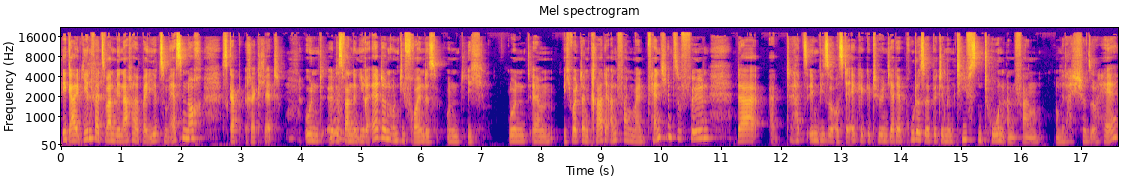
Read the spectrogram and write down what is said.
Egal, jedenfalls waren wir nachher bei ihr zum Essen noch. Es gab Raclette. Und äh, das hm. waren dann ihre Eltern und die Freunde und ich. Und ähm, ich wollte dann gerade anfangen, mein Pfännchen zu füllen. Da hat es irgendwie so aus der Ecke getönt, ja, der Bruder soll bitte mit dem tiefsten Ton anfangen. Und dann dachte ich schon so, hä?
